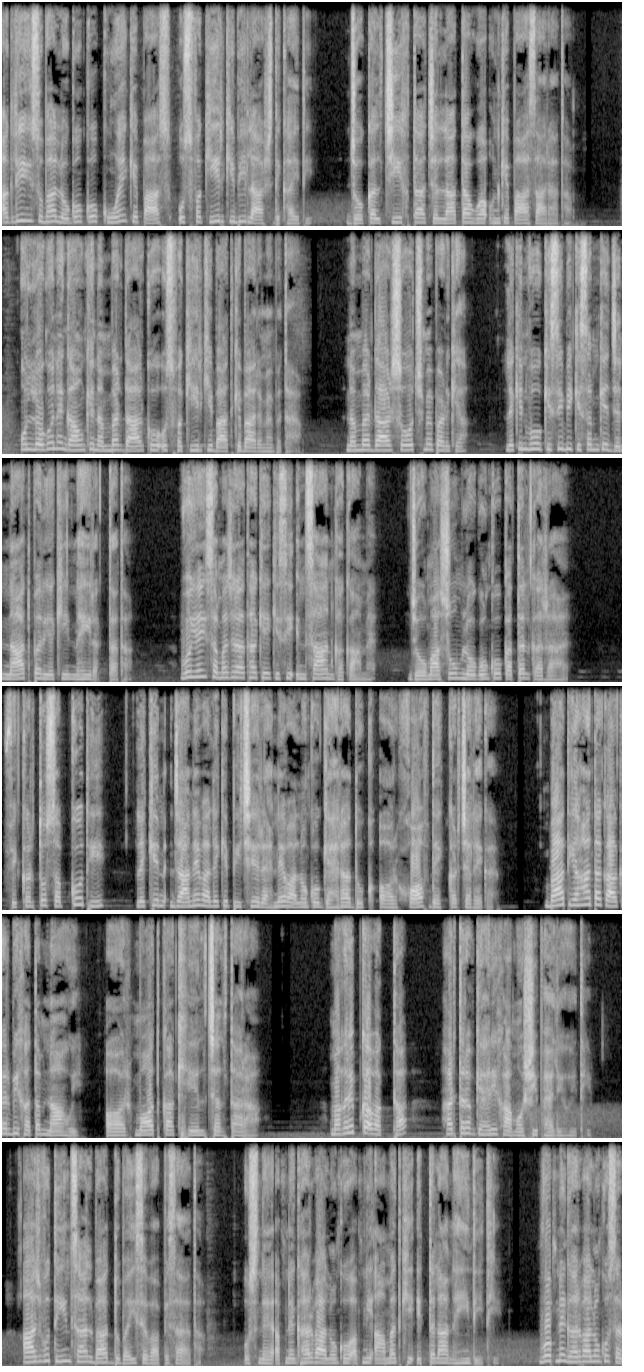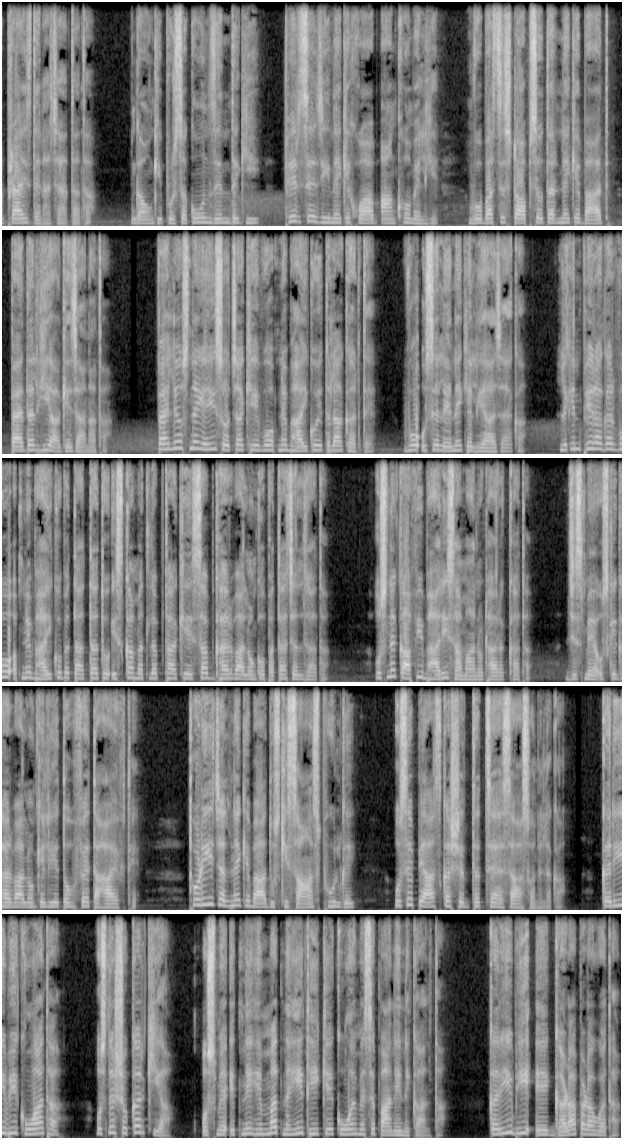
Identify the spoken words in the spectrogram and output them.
अगली ही सुबह लोगों को कुएँ के पास उस फकीर की भी लाश दिखाई थी जो कल चीखता चिल्लाता हुआ उनके पास आ रहा था। उन लोगों ने गाँव के नंबरदार को उस फकीर की बात के बारे में बताया। नंबरदार सोच में पड़ गया, लेकिन वो किसी भी किस्म के जन्नात पर यकीन नहीं रखता था। वो यही समझ रहा था कि किसी इंसान का काम है। जो मासूम लोगों को कत्ल कर रहा है। फ़िक्र तो सबको थी, लेकिन जाने वाले के पीछे रहने वालों को गहरा दुख और खौफ देखकर चले गए। बात यहाँ तक आकर भी ख़त्म ना हुई और मौत का खेल चलता रहा। मगरिब का वक्त था, हर तरफ़ गहरी खामोशी फैली हुई थी। आज वो तीन साल बाद दुबई से वापस आया था। उसने अपने घर वालों को अपनी आमद की इत्तला नहीं दी थी। वो अपने घर वालों को सरप्राइज़ देना चाहता था। गाँव की पुरसकून ज़िंदगी फिर से जीने के ख्वाब आँखों में लिए। वो बस स्टॉप से उतरने के बाद पैदल ही आगे जाना था। पहले उसने यही सोचा कि वो अपने भाई को इतला कर दे, वो उसे लेने के लिए आ जाएगा। लेकिन फिर अगर वो अपने भाई को बताता तो इसका मतलब था कि सब घर वालों को पता चल जाता। उसने काफ़ी भारी सामान उठा रखा था, जिसमें उसके घर वालों के लिए तोहफे तहाइफ थे। थोड़ी ही चलने के बाद उसकी सांस फूल गई। उसे प्यास का शिद्दत से एहसास होने लगा। करीब ही कुआँ था। उसने शुक्र किया उसमें इतनी हिम्मत नहीं थी कि कुएँ में से पानी निकालता। करीब ही एक घड़ा पड़ा हुआ था।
